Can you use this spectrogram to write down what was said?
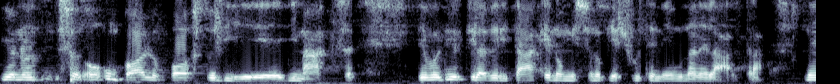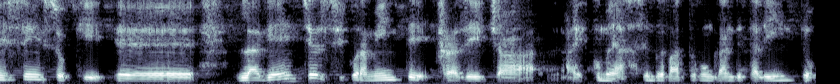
io non- sono un po' all'opposto di, di Max. Devo dirti la verità che non mi sono piaciute né una né l'altra, nel senso che eh, la Genscher sicuramente fraseggia eh, come ha sempre fatto con grande talento,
